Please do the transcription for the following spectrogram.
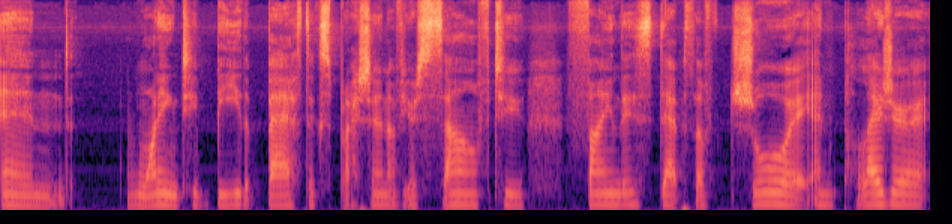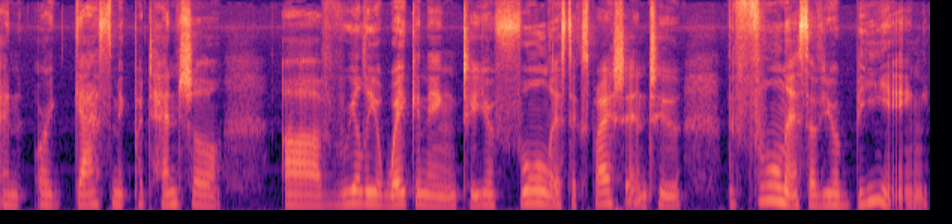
and wanting to be the best expression of yourself, to find this depth of joy and pleasure and orgasmic potential of really awakening to your fullest expression, to the fullness of your being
